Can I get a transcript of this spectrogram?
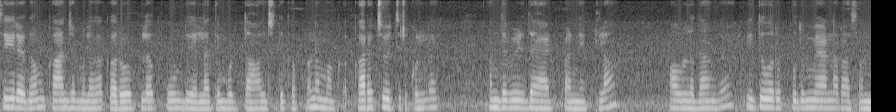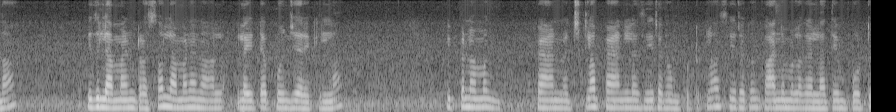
சீரகம் காஞ்ச மிளகாய் கருவேப்பிலை பூண்டு எல்லாத்தையும் போட்டு தாளிச்சதுக்கப்புறம் நம்ம கரைச்சி வச்சுருக்கோம்ல அந்த விழுதை ஆட் பண்ணிக்கலாம். அவ்வளோதாங்க இது ஒரு புதுமையான ரசம் தான் இது லெமன் ரசம். லெமனை நல்லா லைட்டாக பூஞ்சி இறக்கிடலாம் இப்போ நம்ம பேன் வச்சுக்கலாம். பேனில் சீரகம் போட்டுக்கலாம். சீரகம் காஞ்ச மிளகாய் எல்லாத்தையும் போட்டு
